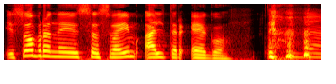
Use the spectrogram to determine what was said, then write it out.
И собранный со своим альтер-эго. Да.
